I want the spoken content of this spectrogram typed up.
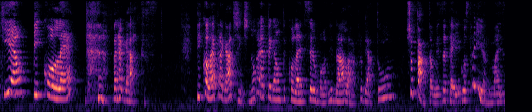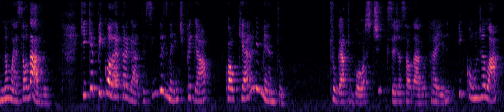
que é um picolé para gatos? Picolé para gato, gente, não é pegar um picolé de ser humano e dar lá pro gato chupar. Talvez até ele gostaria, mas não é saudável. O que, que é picolé para gato? É simplesmente pegar qualquer alimento que o gato goste, que seja saudável para ele, e congelar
